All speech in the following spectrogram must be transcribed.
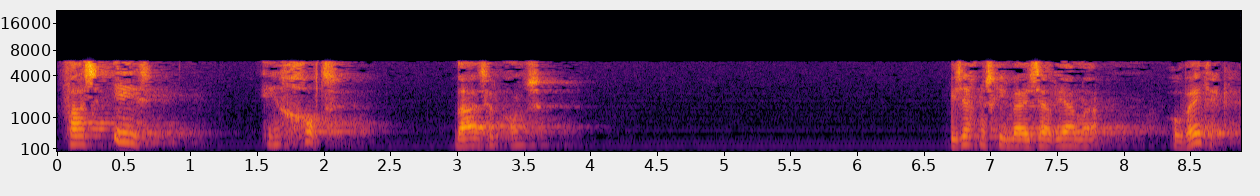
vast is in God, buiten ons. Je zegt misschien bij jezelf, ja, maar hoe weet ik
